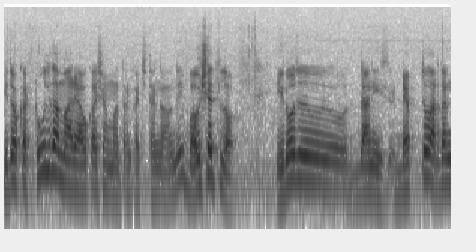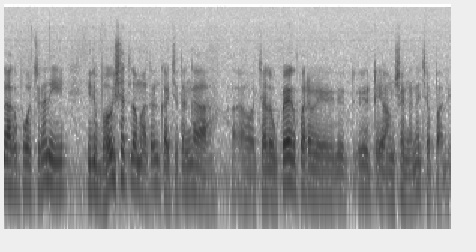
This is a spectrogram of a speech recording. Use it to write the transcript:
ఇది ఒక టూల్గా మారే అవకాశం మాత్రం ఖచ్చితంగా ఉంది. భవిష్యత్తులో ఈరోజు దాని డెప్త్ అర్థం కాకపోవచ్చు కానీ ఇది భవిష్యత్తులో మాత్రం ఖచ్చితంగా చాలా ఉపయోగపరమైన అంశంగానే చెప్పాలి.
